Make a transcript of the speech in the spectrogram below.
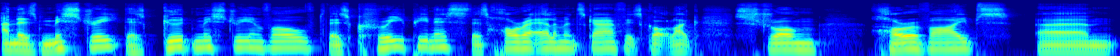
and there's mystery. There's good mystery involved. There's creepiness. There's horror elements. Gareth, it's got like strong horror vibes. Um,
